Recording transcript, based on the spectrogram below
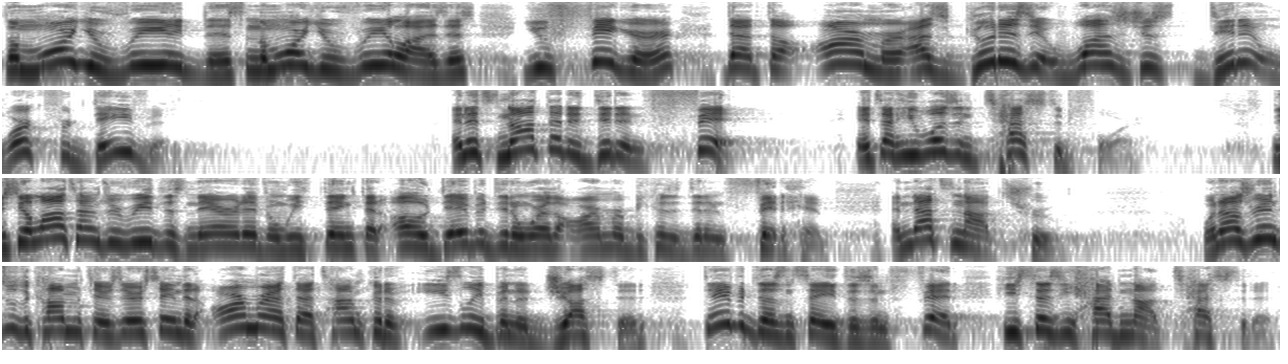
the more you read this and the more you realize this, you figure that the armor, as good as it was, just didn't work for David. And it's not that it didn't fit, it's that he wasn't tested for it. You see, a lot of times we read this narrative and we think that, oh, David didn't wear the armor because it didn't fit him. And that's not true. When I was reading through the commentaries, they were saying that armor at that time could have easily been adjusted. David doesn't say it doesn't fit, he says he had not tested it.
